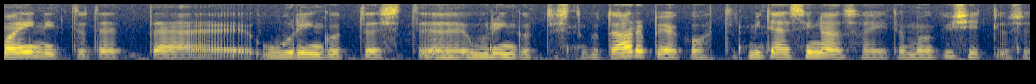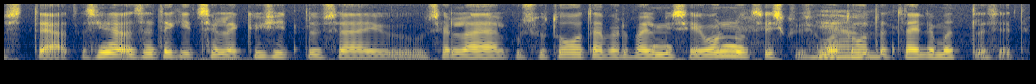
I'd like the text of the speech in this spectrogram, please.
mainitud, et äh, uuringutest mm, -hmm. uuringutest nagu tarbija kohta, et mida sina said oma küsitlusest teada, sina, sa tegid selle küsitluse ju sel ajal, kui su toode veel valmis ei olnud, siis kui sa oma toodet välja mõtlesid.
